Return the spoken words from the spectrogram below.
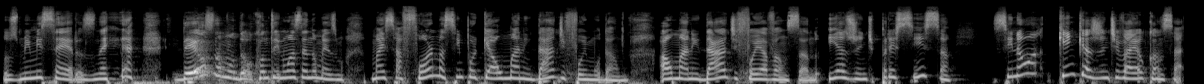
os mimiceros, né? Deus não mudou, continua sendo o mesmo. Mas a forma, sim, porque a humanidade foi mudando. A humanidade foi avançando. E a gente precisa. Senão, quem que a gente vai alcançar?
